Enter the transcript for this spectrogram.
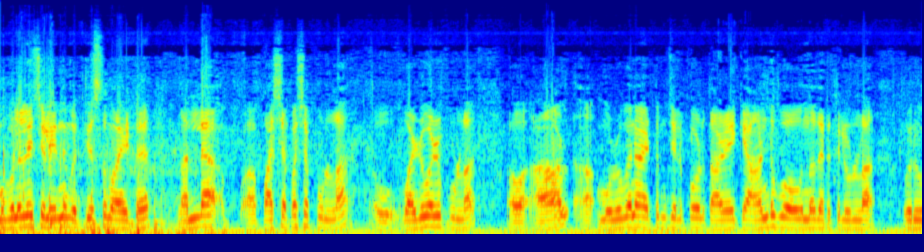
മുകളിലെ ചെളിയിൽ നിന്ന് വ്യത്യസ്തമായിട്ട് നല്ല പശ പശപശപ്പുള്ള വഴുവഴുപ്പുള്ള ആൾ മുഴുവനായിട്ടും ചിലപ്പോൾ താഴേക്ക് ആണ്ടുപോകുന്ന തരത്തിലുള്ള ഒരു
